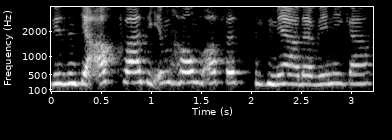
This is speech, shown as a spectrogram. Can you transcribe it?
wir sind ja auch quasi im Homeoffice, mehr oder weniger.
